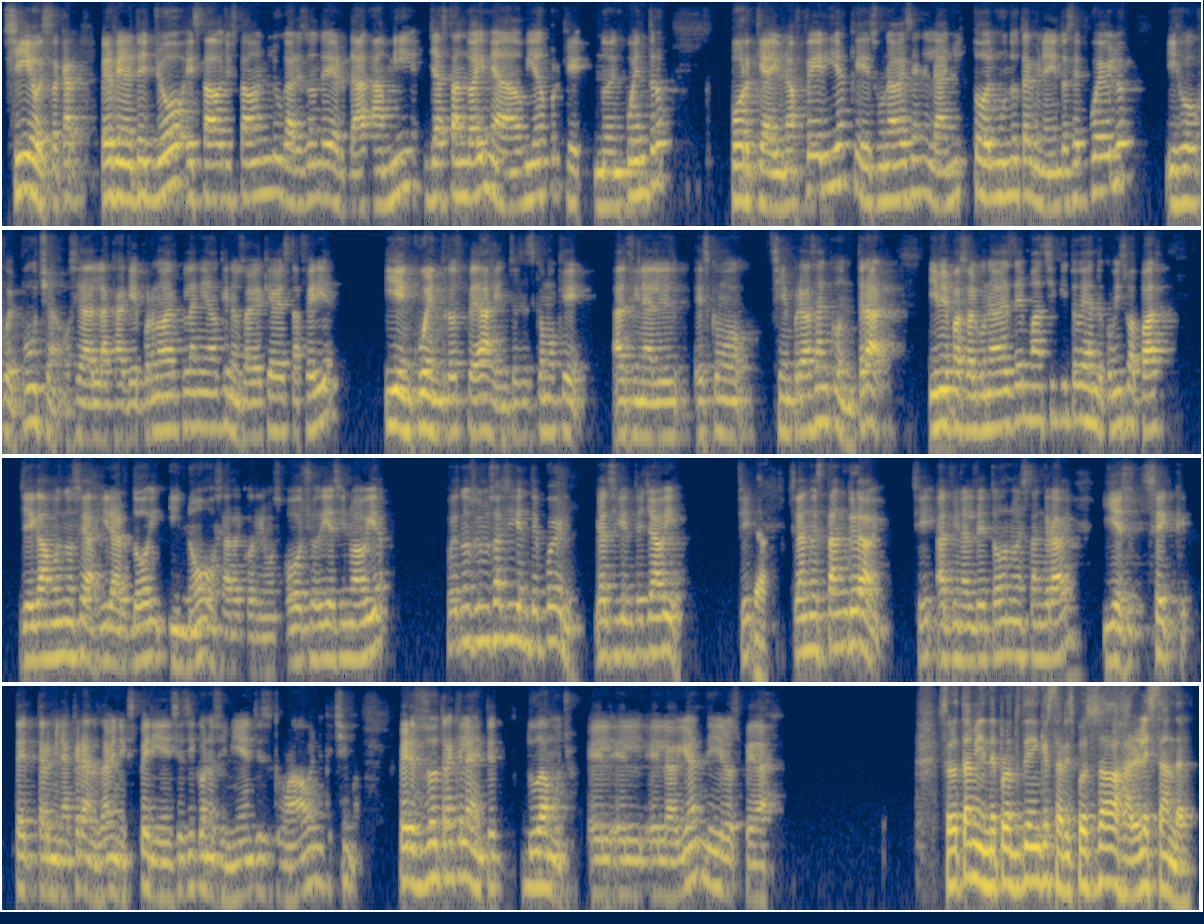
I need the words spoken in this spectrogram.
sí, o está caro, pero finalmente yo he estado, yo he estado en lugares donde de verdad a mí ya estando ahí me ha dado miedo porque no encuentro, porque hay una feria que es una vez en el año y todo el mundo termina yendo a ese pueblo, y dijo, fue pucha, o sea, la cagué por no haber planeado que no sabía que había esta feria y encuentro hospedaje, entonces es como que al final es, como siempre vas a encontrar. Y me pasó alguna vez de más chiquito viajando con mis papás, llegamos, no sé, a Girardot y no, o sea, recorrimos ocho días y no había, pues nos fuimos al siguiente pueblo y al siguiente ya había, ¿sí? ya. O sea, no es tan grave, ¿sí? Al final de todo no es tan grave y eso se que- te termina creando también experiencias y conocimientos y es como, ah, bueno, qué chimba. Pero eso es otra que la gente duda mucho, el, el, el avión y el hospedaje. Solo también de pronto tienen que estar dispuestos a bajar el estándar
